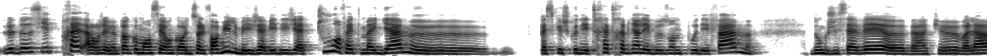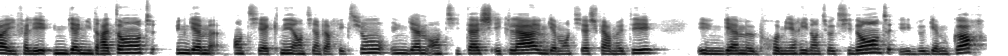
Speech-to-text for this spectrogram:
le dossier de presse. Alors, j'avais même pas commencé encore une seule formule, mais j'avais déjà tout, en fait, ma gamme, parce que je connais très, très bien les besoins de peau des femmes. Donc, je savais ben, que voilà, il fallait une gamme hydratante, une gamme anti-acné, anti-imperfection, une gamme anti-tache éclat, une gamme anti-tache fermeté, et une gamme première d'antioxydantes et deux gammes corps.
